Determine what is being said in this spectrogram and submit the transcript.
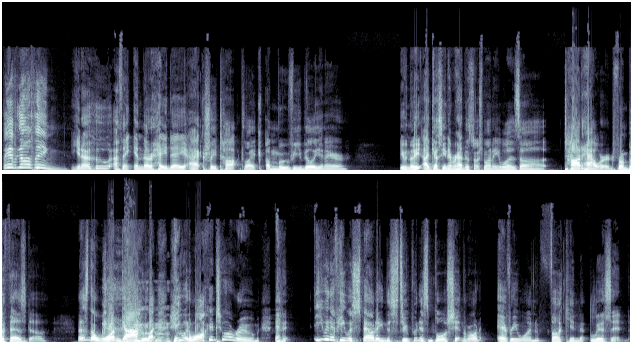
They have nothing. You know who I think in their heyday actually talked like a movie billionaire? Even though he, I guess he never had this much money, was uh, Todd Howard from Bethesda. That's the one guy who like he would walk into a room and even if he was spouting the stupidest bullshit in the world, everyone fucking listened.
